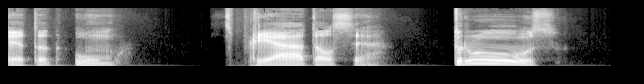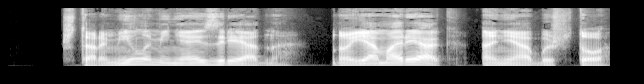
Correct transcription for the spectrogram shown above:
этот ум. Спрятался. Трус! Штормило меня изрядно. Но я моряк, а не абы что.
